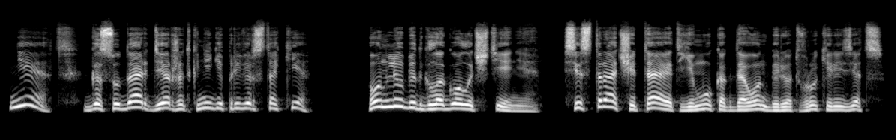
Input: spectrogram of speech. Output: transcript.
«Нет, государь держит книги при верстаке. Он любит глаголы чтения. Сестра читает ему, когда он берет в руки резец.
